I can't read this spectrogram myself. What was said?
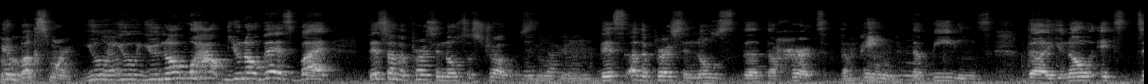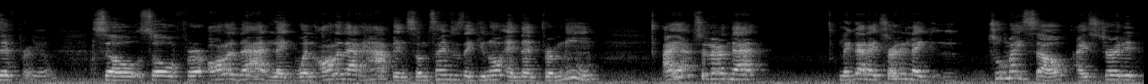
you're book smart. You Yep. you you know how you know this, but this other person knows the struggles Exactly. this other person knows the the hurt the Mhm. pain Mhm. the beatings the you know it's different Yeah. so so for all of that like when all of that happens sometimes it's like you know and then for me i had to learn that like that i started like to myself i started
